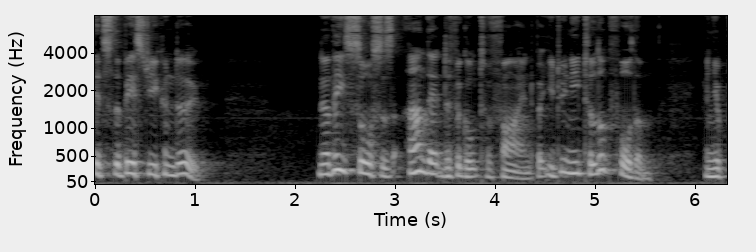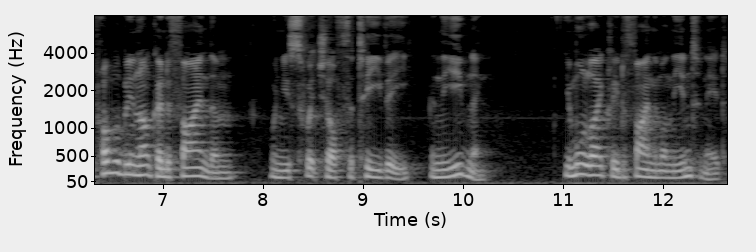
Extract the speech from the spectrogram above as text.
It's the best you can do. Now, these sources aren't that difficult to find, but you do need to look for them, and you're probably not going to find them when you switch off the TV in the evening. You're more likely to find them on the internet.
